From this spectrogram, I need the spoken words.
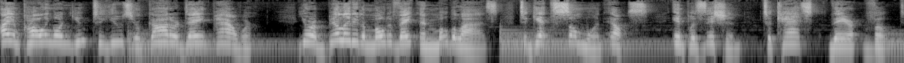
I am calling on you to use your God ordained power your ability to motivate and mobilize to get someone else in position to cast their vote.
